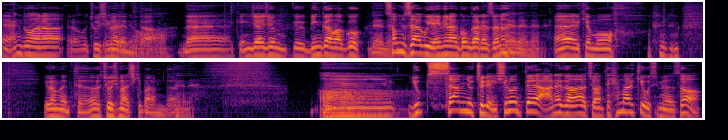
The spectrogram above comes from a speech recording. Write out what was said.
예, 행동 하나 이런 거 조심해야 그러니까요. 됩니다. 네, 굉장히 좀 그 민감하고 네네. 섬세하고 예민한 공간에서는 네네네. 예, 이렇게 뭐 이런 멘트 조심하시기 바랍니다. 네네. 음, 6367님, 신혼 때 아내가 저한테 해맑게 웃으면서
